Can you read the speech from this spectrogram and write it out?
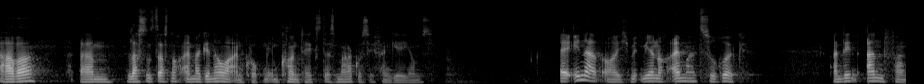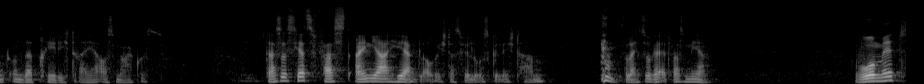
Aber ähm, lasst uns das noch einmal genauer angucken im Kontext des Markus-Evangeliums. Erinnert euch mit mir noch einmal zurück an den Anfang unserer Predigtreihe aus Markus. Das ist jetzt fast ein Jahr her, glaube ich, dass wir losgelegt haben. Vielleicht sogar etwas mehr. Womit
